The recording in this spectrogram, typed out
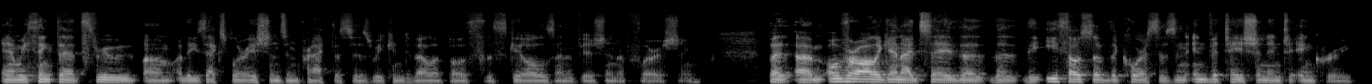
And we think that through um, these explorations and practices, we can develop both the skills and a vision of flourishing. But um, overall, again, I'd say the, the, the ethos of the course is an invitation into inquiry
